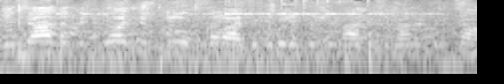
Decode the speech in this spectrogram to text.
Дівчата, підходьте в круг, вставайте, ми будемо починати сюди на кричам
